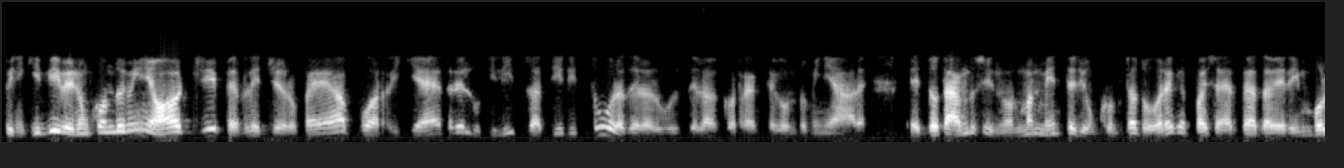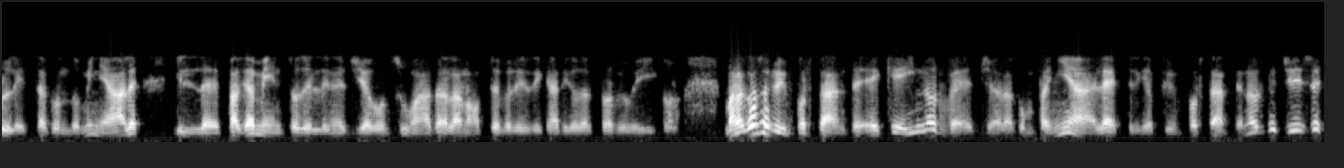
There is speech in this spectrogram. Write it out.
quindi chi vive in un condominio oggi per legge europea può richiedere l'utilizzo addirittura della, della corrente condominiale e dotandosi normalmente di un contatore che poi serve ad avere in bolletta condominiale il pagamento dell'energia consumata la notte per il ricarico del proprio veicolo. Ma la cosa più importante è che in Norvegia la compagnia elettrica più importante norvegese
